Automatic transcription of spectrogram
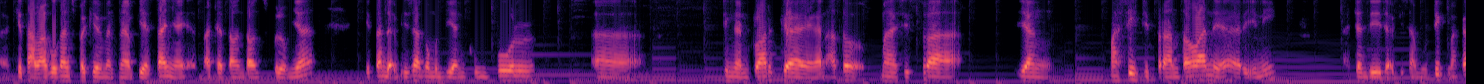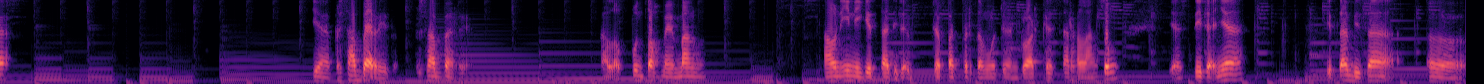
eh, kita lakukan sebagaimana biasanya ya, pada tahun-tahun sebelumnya kita tidak bisa kemudian kumpul uh, dengan keluarga ya kan atau mahasiswa yang masih di perantauan ya hari ini dan tidak bisa mudik maka ya bersabar itu bersabar ya kalaupun toh memang tahun ini kita tidak dapat bertemu dengan keluarga secara langsung, ya setidaknya kita bisa uh,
